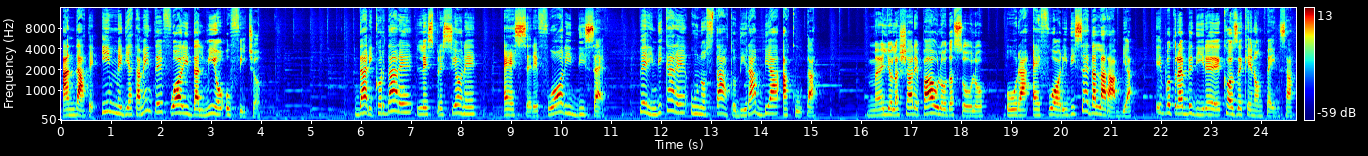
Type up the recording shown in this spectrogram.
Andate immediatamente fuori dal mio ufficio. Da ricordare l'espressione essere fuori di sé per indicare uno stato di rabbia acuta. Meglio lasciare Paolo da solo. Ora è fuori di sé dalla rabbia e potrebbe dire cose che non pensa.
